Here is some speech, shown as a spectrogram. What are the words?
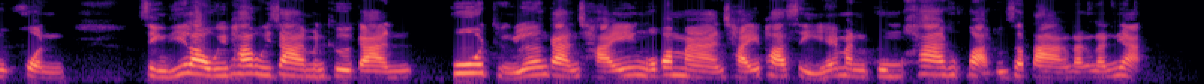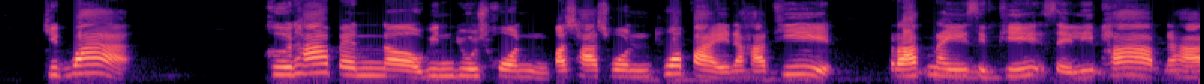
ทุกๆ คน สิ่งที่เราวิพากษ์วิจารณ์มันคือการ พูดถึงเรื่องการใช้งบประมาณใช้ภาษีให้มันคุ้มค่าทุกบาททุกสตางค์ดังนั้นเนี่ยคิดว่าคือถ้าเป็นวินยูชนประชาชนทั่วไปนะคะที่รักในสิทธิเสรีภาพนะคะ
